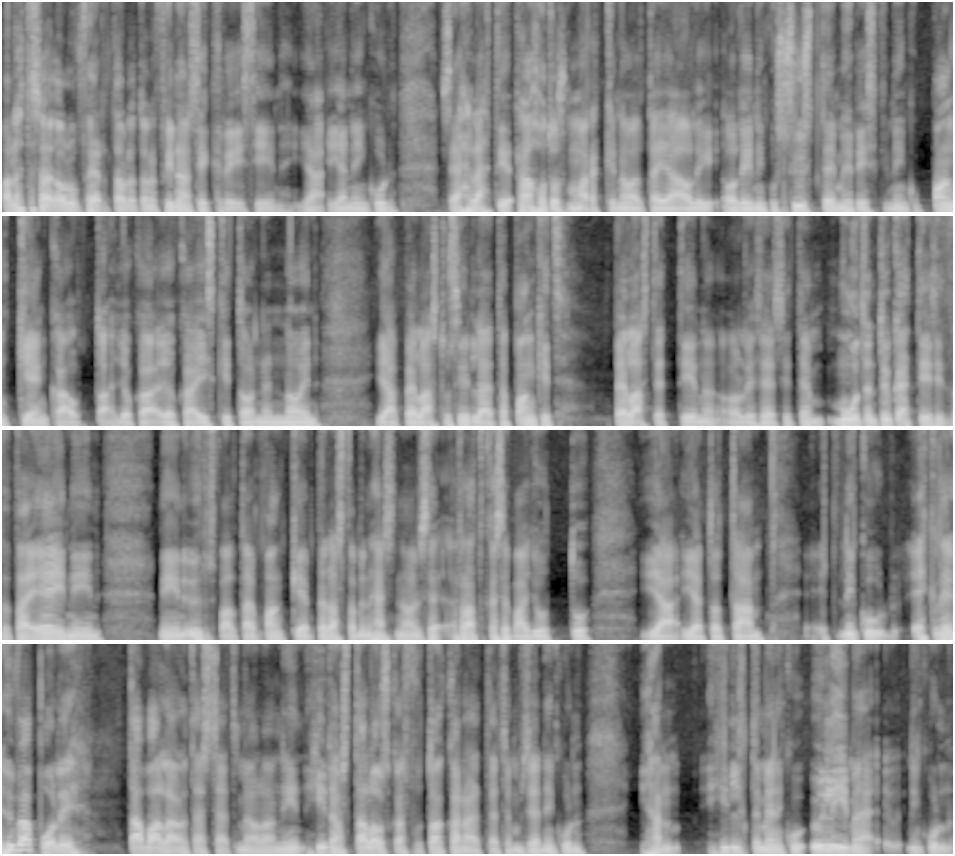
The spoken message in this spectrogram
paljon tässä on ollut vertailu tuonne finanssikriisiin ja, ja niin kuin, sehän lähti rahoitusmarkkinoilta ja oli, oli niin kuin systeemiriski niin kuin pankkien kautta, joka, joka iski tuonne noin ja pelastui sillä, että pankit pelastettiin, oli se sitten muuten tykättiin sitä tai ei, niin, niin Yhdysvaltain pankkien pelastaminen siinä oli se ratkaiseva juttu. Ja, ja tota, et niin kuin, ehkä se hyvä puoli tavallaan on tässä, että me ollaan niin hidas talouskasvu takana, että semmoisia niin kuin ihan hillittömiä niin kuin ylimä, niin kuin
